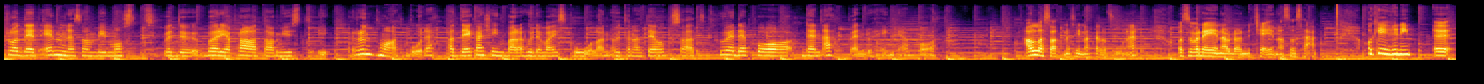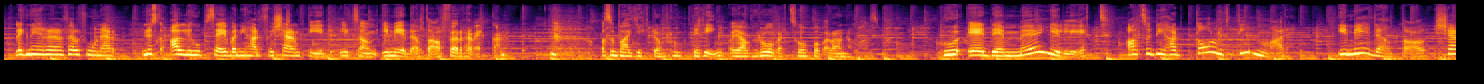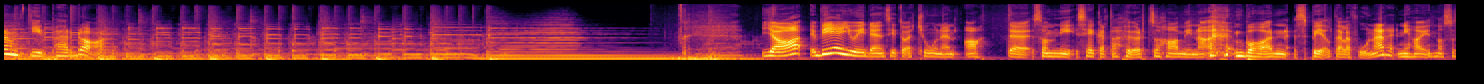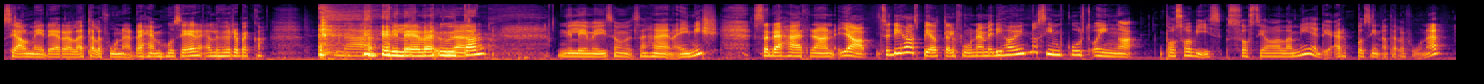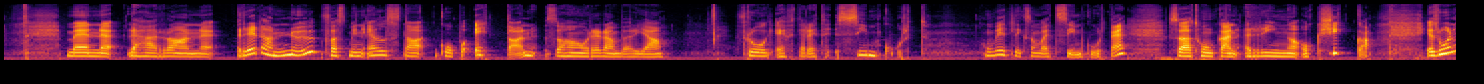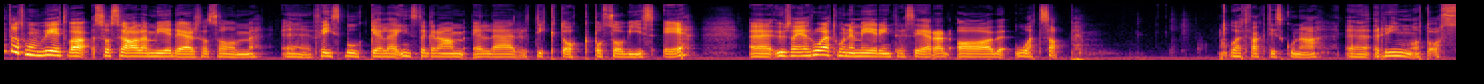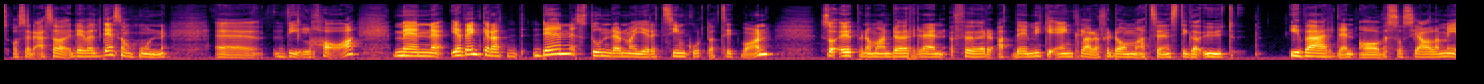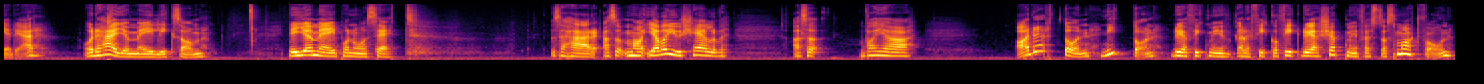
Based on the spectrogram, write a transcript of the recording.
tror att det är ett ämne som vi måste vet du, börja prata om just i, runt matbordet. Att det är kanske inte bara hur det var i skolan utan att det är också att hur är det på den appen du hänger på? Alla satt med sina telefoner. Och så var det en av de tjejerna som sa Okej hörni, äh, lägg ner era telefoner. Nu ska allihop säga vad ni hade för skärmtid liksom i medeltal förra veckan. och så bara gick de runt i ring och jag och Robert såg på varandra och bara Hur är det möjligt? Alltså de har 12 timmar i medeltal skärmtid per dag. Ja, vi är ju i den situationen att eh, som ni säkert har hört så har mina barn speltelefoner. Ni har ju inte några sociala medier eller telefoner där hemma hos er, eller hur Rebecka? Nej, vi lever utan. Ni lever ju som så här amish. Så det här, ja, så de har speltelefoner men de har ju inte något simkort och inga på så vis sociala medier på sina telefoner. Men det här, redan nu, fast min äldsta går på ettan, så har hon redan börjat fråga efter ett simkort. Hon vet liksom vad ett simkort är, så att hon kan ringa och skicka. Jag tror inte att hon vet vad sociala medier såsom eh, Facebook eller Instagram eller TikTok på så vis är. Eh, utan jag tror att hon är mer intresserad av WhatsApp och att faktiskt kunna eh, ringa åt oss och sådär. Så det är väl det som hon eh, vill ha. Men jag tänker att den stunden man ger ett simkort åt sitt barn så öppnar man dörren för att det är mycket enklare för dem att sen stiga ut i världen av sociala medier. Och det här gör mig liksom... Det gör mig på något sätt så här, alltså jag var ju själv, alltså var jag 18, 19, då jag fick min, eller fick och fick, då jag köpte min första smartphone.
